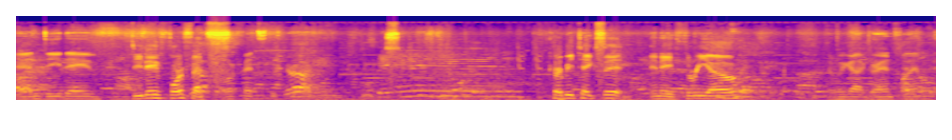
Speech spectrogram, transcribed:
And D-Dave D-Dave forfeits. forfeits the Cirby takes it in a 3-0. And we got grand finals.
